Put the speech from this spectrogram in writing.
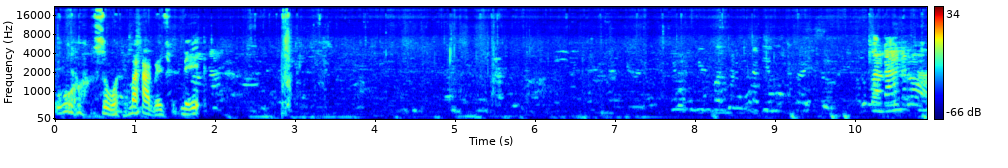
โอ้สวยมากเลยชุดนี้ ดูกันได้นะคะ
